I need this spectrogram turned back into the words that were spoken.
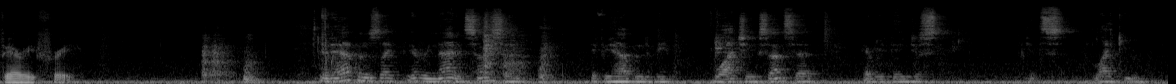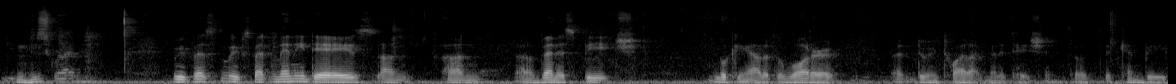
very free. It happens like every night at sunset. If you happen to be watching sunset, everything just gets like you, you mm-hmm. described it. We've, we've spent many days on, on uh, Venice Beach looking out at the water Uh, doing twilight meditation. So it can be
